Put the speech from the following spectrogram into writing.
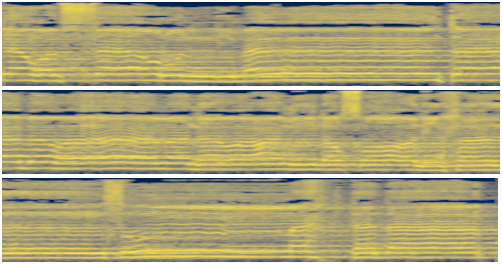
لغفار لمن تاب وآمن وعمل صالحا ثم اهتدى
